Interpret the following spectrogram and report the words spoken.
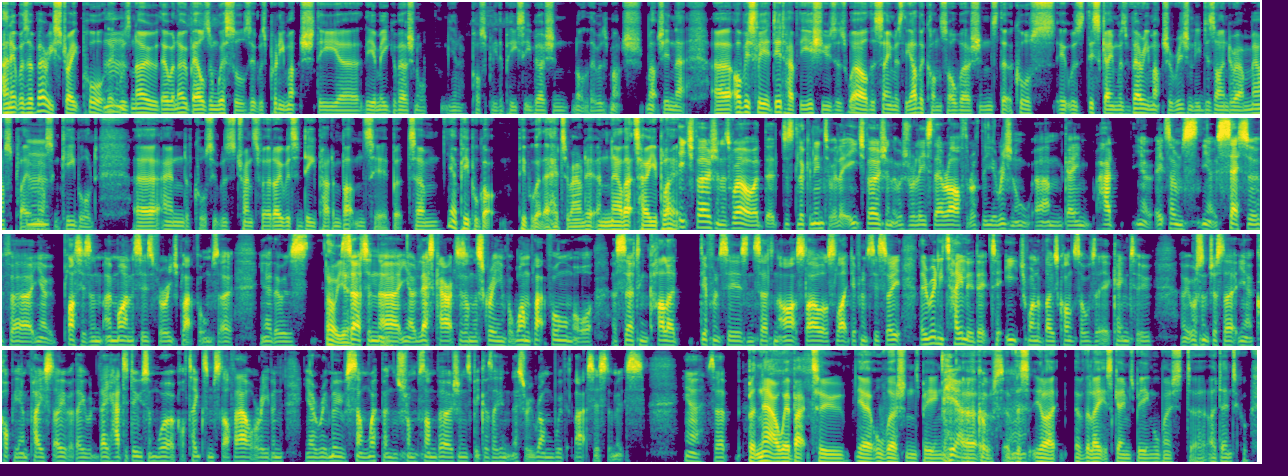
And it was a very straight port. There Mm. was no, there were no bells and whistles. It was pretty much the uh, the Amiga version, or you know, possibly the PC version. Not that there was much much in that. Uh, obviously, it did have the issues as well, the same as the other console versions. That of course, it was this game was very much originally designed around mouse play, and Mm. mouse and keyboard, uh, and of course, it was transferred over to D-pad and buttons here. But um, yeah, people got people got their heads around it, and now that's how you play it. Each version as well, uh, just looking into it, like, each version that was released thereafter of the original um, game had you know its own you know set of uh, you know pluses and, and minuses for each platform. So you know there was Oh yeah, certain uh, you know less characters on the screen for one platform, or a certain color differences and certain art styles, slight differences. So it, they really tailored it to each one of those consoles that it came to. I mean, it wasn't just a you know copy and paste over. They they had to do some work or take some stuff out, or even you know remove some weapons from some versions because they didn't necessarily run with that system. It's yeah, so but now we're back to yeah all versions being Yeah, of uh, course, of, the you know, like, of the latest games being almost uh, identical.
